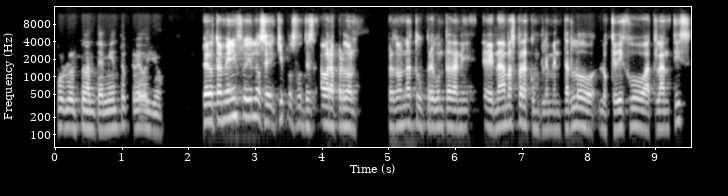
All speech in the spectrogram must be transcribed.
por el planteamiento, creo yo. Pero también influyen los equipos, Fontes. Ahora, perdón, perdona tu pregunta, Dani. Eh, nada más para complementar lo, lo, que dijo Atlantis.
